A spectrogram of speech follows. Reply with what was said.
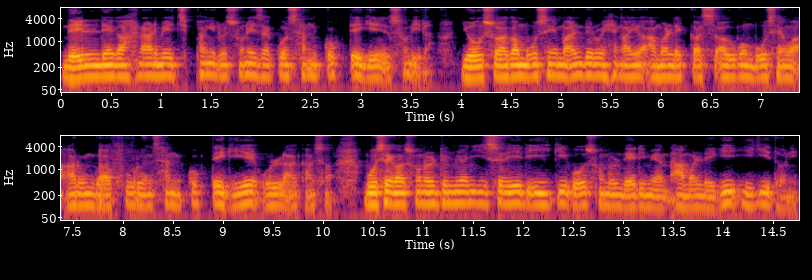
내일 내가 하나님의 하나님의 지팡이를 손에 잡고 산 꼭대기에 서리라. 여호수아가 모세의 말대로 행하여 아말렉과 싸우고 모세와 아론과 훌은 산 꼭대기에 올라가서 모세가 손을 들면 이스라엘이 이기고 손을 내리면 아말렉이 이기더니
